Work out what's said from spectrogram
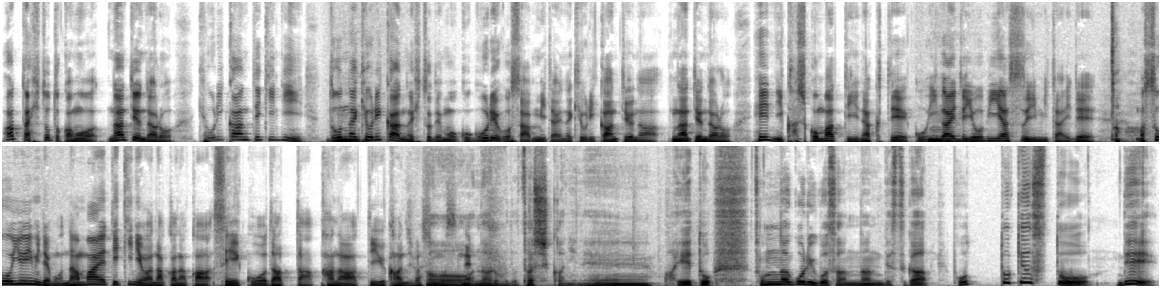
会った人とかも、なんて言うんだろう、距離感的に、どんな距離感の人でも、こうゴリョゴさんみたいな距離感っていうのは、なんて言うんだろう、変にかしこまっていなくて、こう意外と呼びやすいみたいで、まあ、そういう意味でも、名前的にはなかなか成功だったかなっていう感じはしますね。なるほど。確かにね。えっ、と、そんなゴリゴさんなんですが、ポッドキャストで、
